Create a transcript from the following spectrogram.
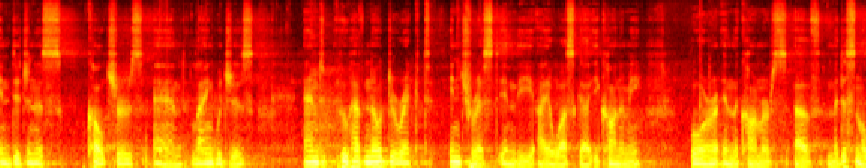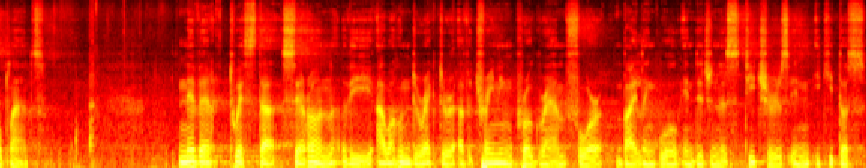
indigenous cultures and languages and who have no direct interest in the ayahuasca economy or in the commerce of medicinal plants. Never Tuesta Cerón, the Awajun director of a training program for bilingual indigenous teachers in Iquitos,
